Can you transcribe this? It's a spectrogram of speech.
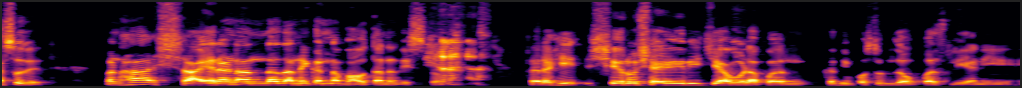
असू देत. पण हा शायराना अंदाज अनेकांना भावताना दिसतो. तर ही शेरो शायरीची आवड आपण कधीपासून जोपासली आणि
